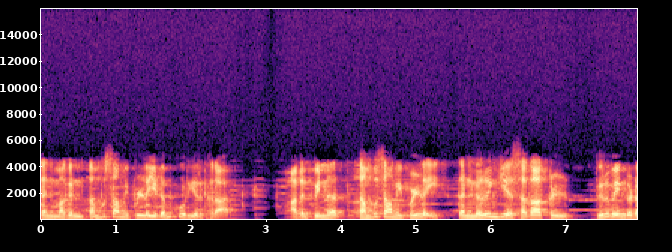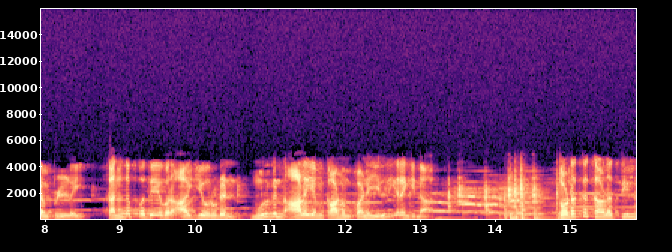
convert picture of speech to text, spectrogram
தன் மகன் தம்புசாமி பிள்ளையிடம் கூறியிருக்கிறார். அதன் பின்னர் தம்புசாமி பிள்ளை தன் நெருங்கிய சகாக்கள் திருவேங்கடம் பிள்ளை கந்தப்ப தேவர் ஆகியோருடன் முருகன் ஆலயம் காணும் பணியில் இறங்கினார். தொடக்க காலத்தில்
